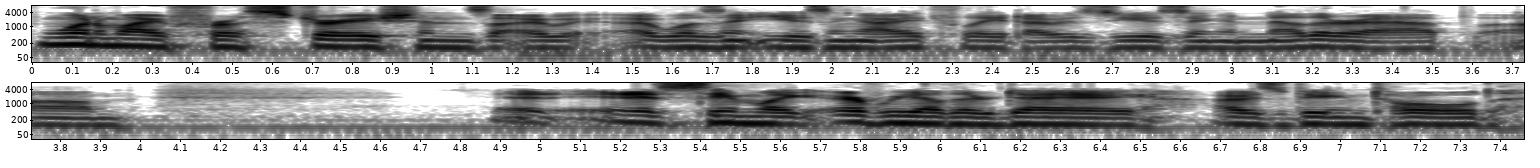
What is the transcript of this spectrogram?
one of my frustrations. I, I wasn't using Ithlete, I was using another app. Um, and, it seemed like every other day I was being told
